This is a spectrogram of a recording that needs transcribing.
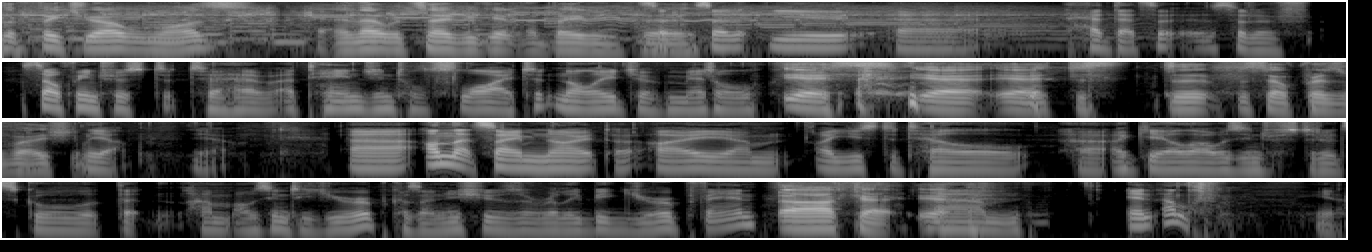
the feature album was, and that would save you getting a beating for so, so that you uh, had that sort of self-interest to have a tangential slight knowledge of metal Yes, yeah, yeah, just to, for self preservation. Yeah. Uh, on that same note, I um, I used to tell uh, a girl I was interested at school that um, I was into Europe because I knew she was a really big Europe fan. Okay, yeah. Um, and uh, you know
